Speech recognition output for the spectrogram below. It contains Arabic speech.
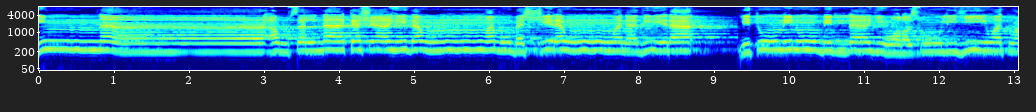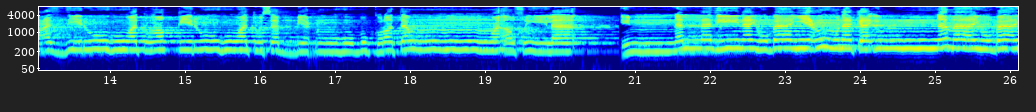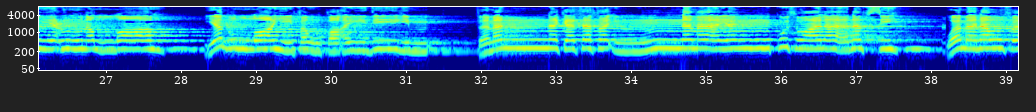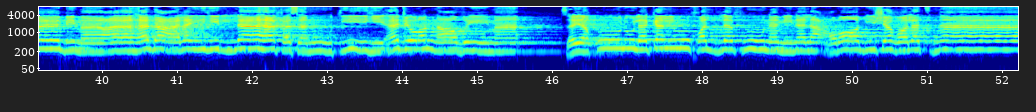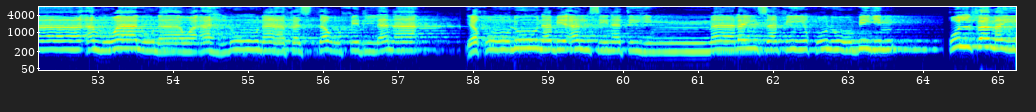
إنا أرسلناك شاهدا ومبشرا ونذيرا لتؤمنوا بالله ورسوله وتعزروه وتوقروه وتسبحوه بكرة وأصيلا إن الذين يبايعونك إنما يبايعون الله يد الله فوق أيديهم فمن نكث فإنما ينكث على نفسه ومن أوفى بما عاهد عليه الله فسنوتيه أجرا عظيما. سيقول لك المخلفون من الأعراب شغلتنا أموالنا وأهلنا فاستغفر لنا. يقولون بألسنتهم ما ليس في قلوبهم قل فمن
